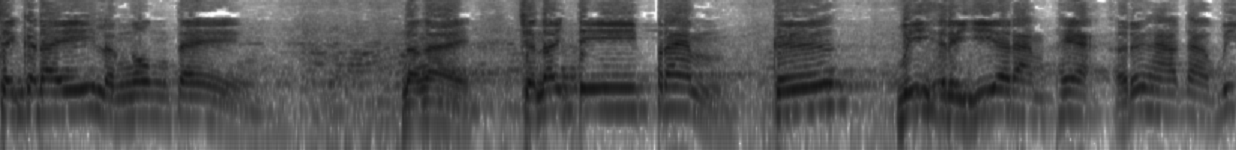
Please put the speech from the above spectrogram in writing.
សេចក្តីល្ងងទេហ្នឹងហើយចំណុចទី5គឺវិរិយារម្ភៈឬហៅថាវិ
